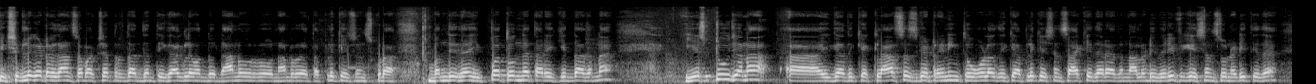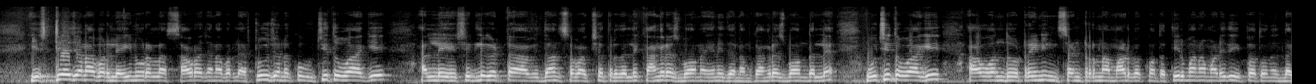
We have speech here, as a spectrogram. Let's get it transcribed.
ಈಗ ಶಿಡ್ಲಘಟ್ಟ ವಿಧಾನಸಭಾ ಕ್ಷೇತ್ರದಾದ್ಯಂತ ಈಗಾಗಲೇ ಒಂದು ನಾನ್ನೂರು ನಾನ್ನೂರೈವತ್ತು ಅಪ್ಲಿಕೇಶನ್ಸ್ ಕೂಡ ಬಂದಿದೆ. ಇಪ್ಪತ್ತೊಂದನೇ ತಾರೀಕಿಂದ ಅದನ್ನು ಎಷ್ಟು ಜನ ಈಗ ಅದಕ್ಕೆ ಕ್ಲಾಸಸ್ಗೆ ಟ್ರೈನಿಂಗ್ ತೊಗೊಳ್ಳೋದಕ್ಕೆ ಅಪ್ಲಿಕೇಶನ್ಸ್ ಹಾಕಿದ್ದಾರೆ, ಅದನ್ನು ಆಲ್ರೆಡಿ ವೆರಿಫಿಕೇಷನ್ಸು ನಡೀತಿದೆ. ಎಷ್ಟೇ ಜನ ಬರಲಿ, ಐನೂರಲ್ಲ ಸಾವಿರ ಜನ ಬರಲಿ, ಅಷ್ಟೂ ಜನಕ್ಕೂ ಉಚಿತವಾಗಿ ಅಲ್ಲಿ ಶಿಡ್ಲಘಟ್ಟ ವಿಧಾನಸಭಾ ಕ್ಷೇತ್ರದಲ್ಲಿ ಕಾಂಗ್ರೆಸ್ ಭವನ ಏನಿದೆ, ನಮ್ಮ ಕಾಂಗ್ರೆಸ್ ಭವನದಲ್ಲೇ ಉಚಿತವಾಗಿ ಆ ಒಂದು ಟ್ರೈನಿಂಗ್ ಸೆಂಟರ್ನ ಮಾಡಬೇಕು ಅಂತ ತೀರ್ಮಾನ ಮಾಡಿದ್ದು ಇಪ್ಪತ್ತೊಂದರಿಂದ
